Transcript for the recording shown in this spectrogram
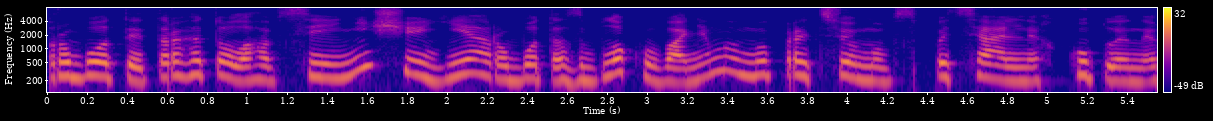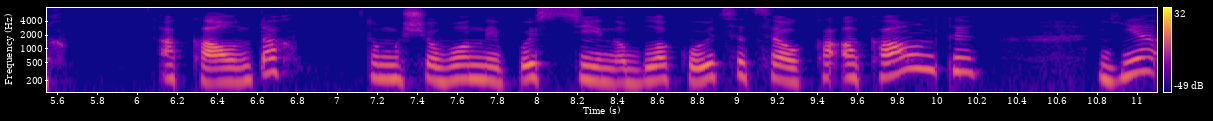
роботи таргетолога в цій ніші є робота з блокуваннями. Ми працюємо в спеціальних куплених аккаунтах, тому що вони постійно блокуються. Це аккаунти є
